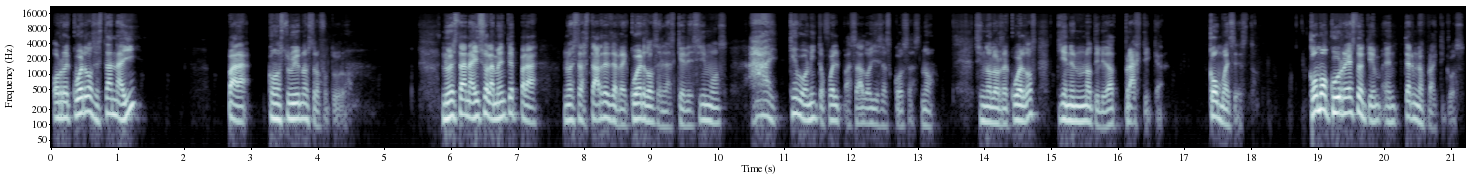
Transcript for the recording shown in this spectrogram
o recuerdos están ahí para construir nuestro futuro. No están ahí solamente para nuestras tardes de recuerdos en las que decimos, ay, qué bonito fue el pasado y esas cosas. No sino los recuerdos tienen una utilidad práctica. ¿Cómo es esto? ¿Cómo ocurre esto en, términos prácticos?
